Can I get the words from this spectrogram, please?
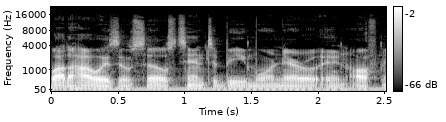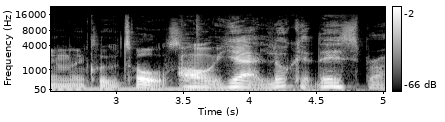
while the highways themselves tend to be more narrow and often include tolls. Oh yeah, look at this, bro.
